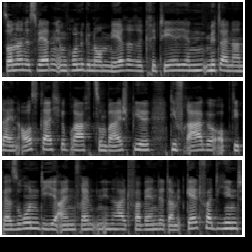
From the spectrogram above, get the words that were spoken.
sondern es werden im Grunde genommen mehrere Kriterien miteinander in Ausgleich gebracht. Zum Beispiel die Frage, ob die Person, die einen fremden Inhalt verwendet, damit Geld verdient,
